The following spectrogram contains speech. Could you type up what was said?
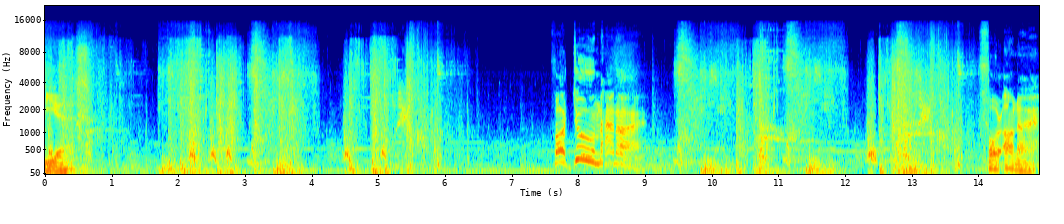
Yes. For Doomhammer! For honor.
